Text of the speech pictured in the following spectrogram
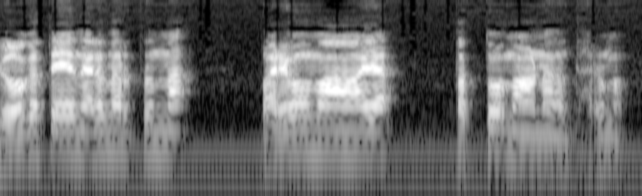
ലോകത്തെ നിലനിർത്തുന്ന പരമമായ തത്വമാണ് ധർമ്മം.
